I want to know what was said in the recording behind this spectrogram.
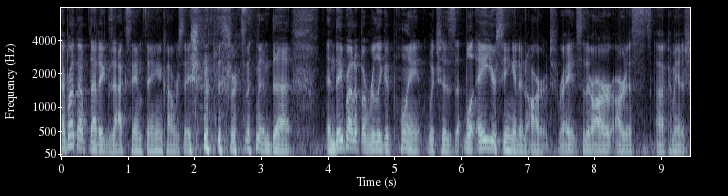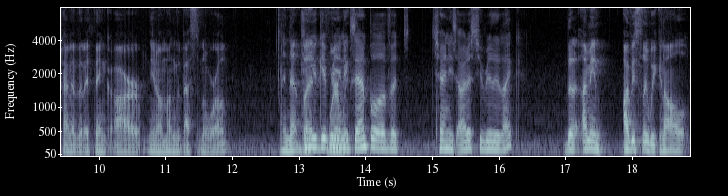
I brought up that exact same thing in conversation with this person, and uh, and they brought up a really good point, which is well, a you're seeing it in art, right? So there are artists uh, coming out of China that I think are you know among the best in the world. And that, Can you give me an we- example of a Chinese artist you really like? the I mean, obviously we can all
